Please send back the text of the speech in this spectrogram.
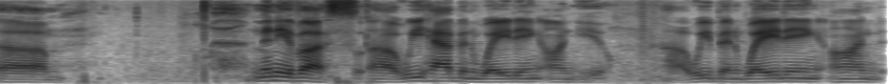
um, many of us, uh, we have been waiting on you. we've been waiting on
